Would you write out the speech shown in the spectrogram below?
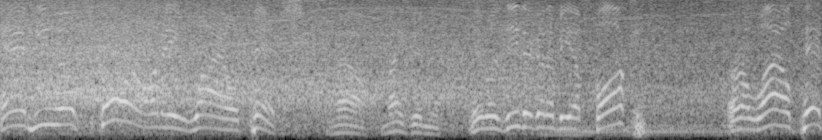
and he will score on a wild pitch. Wow, my goodness. It was either going to be a balk or a wild pitch.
